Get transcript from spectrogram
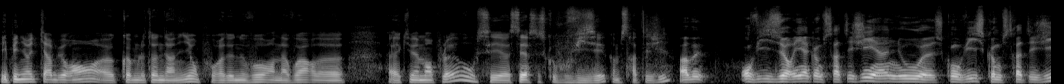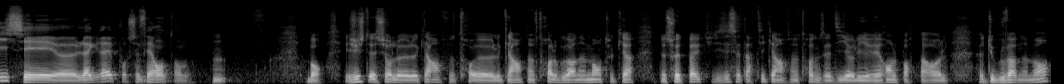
Les pénuries de carburant, comme l'automne dernier, on pourrait de nouveau en avoir avec une même ampleur ou c'est c'est ce que vous visez comme stratégie? Ah ben, On vise rien comme stratégie. Hein. Nous, ce qu'on vise comme stratégie, c'est la grève pour se faire entendre. Hmm. Bon, et juste sur le, le 49.3, euh, le, le gouvernement, en tout cas, ne souhaite pas utiliser cet article 49.3, nous a dit Olivier Véran, le porte-parole euh, du gouvernement.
